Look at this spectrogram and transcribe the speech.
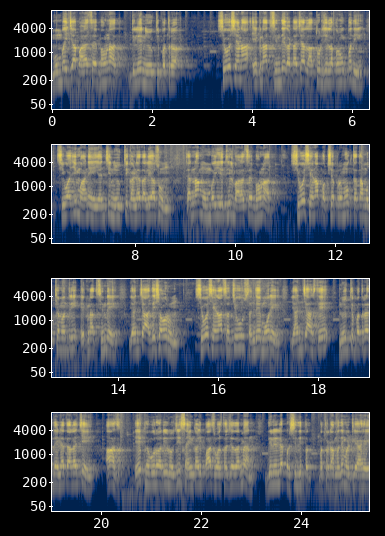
मुंबईच्या बाळासाहेब भवनात दिले नियुक्तीपत्र. शिवसेना एकनाथ शिंदे गटाच्या लातूर जिल्हाप्रमुखपदी शिवाजी माने यांची नियुक्ती करण्यात आली असून त्यांना मुंबई येथील बाळासाहेब भवनात शिवसेना पक्षप्रमुख तथा मुख्यमंत्री एकनाथ शिंदे यांच्या आदेशावरून शिवसेना सचिव संजय मोरे यांच्या हस्ते नियुक्तीपत्र देण्यात आल्याचे आज एक फेब्रुवारी रोजी सायंकाळी पाच वाजताच्या दरम्यान दिलेल्या प्रसिद्धी पत्रकामध्ये म्हटले आहे.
